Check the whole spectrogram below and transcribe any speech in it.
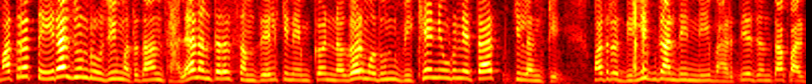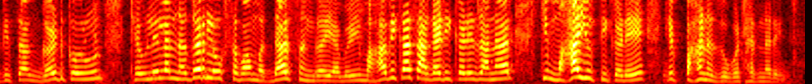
मात्र तेरा जून रोजी मतदान झाल्यानंतरच समजेल की नेमकं नगरमधून विखे निवडून येतात की लंके. मात्र दिलीप गांधींनी भारतीय जनता पार्टीचा गट करून ठेवलेला नगर लोकसभा मतदारसंघ यावेळी महाविकास आघाडीकडे जाणार की महायुतीकडे हे पाहणं जोगं ठरणार आहे.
